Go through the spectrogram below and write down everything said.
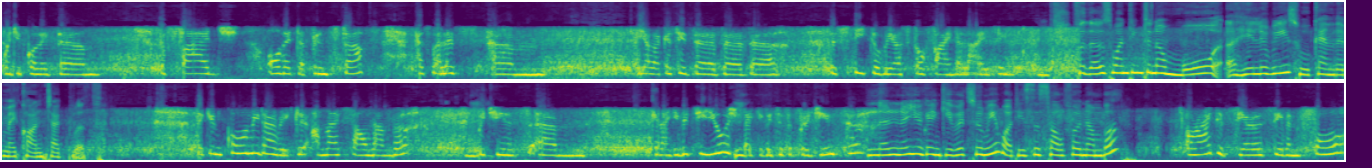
what do you call it, um, the fudge, all that different stuff, as well as um, yeah, like I said, the, the, the, the speaker we are still finalizing. For those wanting to know more, uh, who can they make contact with? They can call me directly on my cell number, which is, um, can I give it to you or should I give it to the producer? No, no, no, you can give it to me. What is the cell phone number? All right, it's 074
